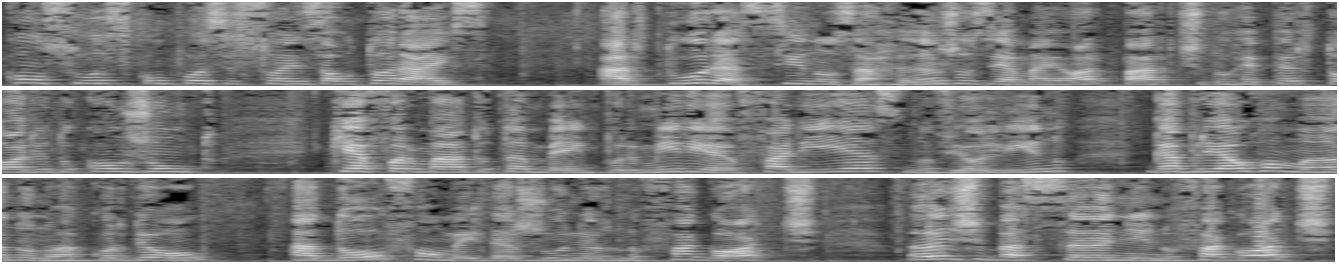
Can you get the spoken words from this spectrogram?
com suas composições autorais. Arthur assina os arranjos e a maior parte do repertório do conjunto, que é formado também por Miriam Farias, no violino, Gabriel Romano, no acordeon, Adolfo Almeida Júnior no fagote, Ange Bassani no fagote,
